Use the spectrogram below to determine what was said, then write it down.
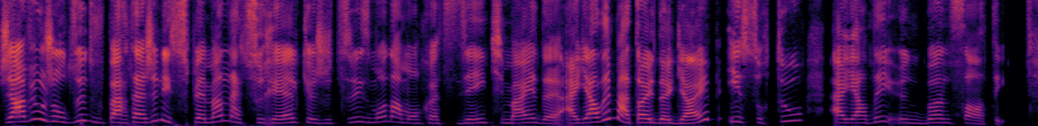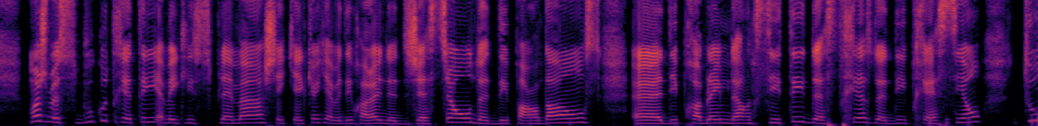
J'ai envie aujourd'hui de vous partager les suppléments naturels que j'utilise moi dans mon quotidien qui m'aident à garder ma taille de guêpe et surtout à garder une bonne santé. Moi, je me suis beaucoup traitée avec les suppléments chez quelqu'un qui avait des problèmes de digestion, de dépendance, euh, des problèmes d'anxiété, de stress, de dépression. Tous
